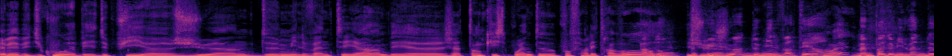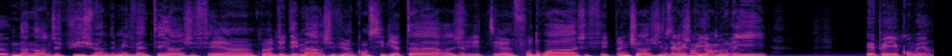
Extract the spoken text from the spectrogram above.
Eh ben, du coup, eh ben, depuis euh, juin 2021, ben, euh, j'attends qu'ils se pointent euh, pour faire les travaux. Pardon Depuis juin 2021 Ouais. Même pas 2022 Non, non, depuis juin 2021, j'ai fait un, pas mal de démarches, j'ai vu un conciliateur, j'ai été à info droit, j'ai fait plein de choses, j'ai été à la gendarmerie. Vous avez payé combien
